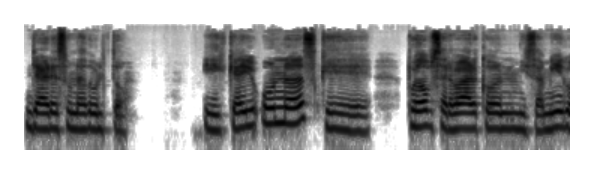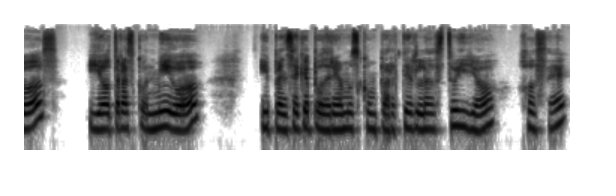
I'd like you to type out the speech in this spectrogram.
ya eres un adulto y que hay unas que puedo observar con mis amigos y otras conmigo y pensé que podríamos compartirlas tú y yo, José.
